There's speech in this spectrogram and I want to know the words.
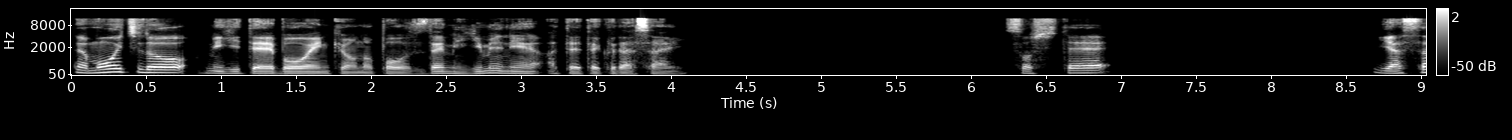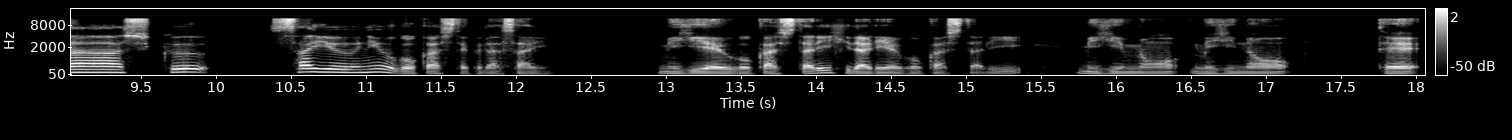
ではもう一度右手望遠鏡のポーズで右目に当ててください。そして、優しく左右に動かしてください。右へ動かしたり、左へ動かしたり、右も、右の手、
